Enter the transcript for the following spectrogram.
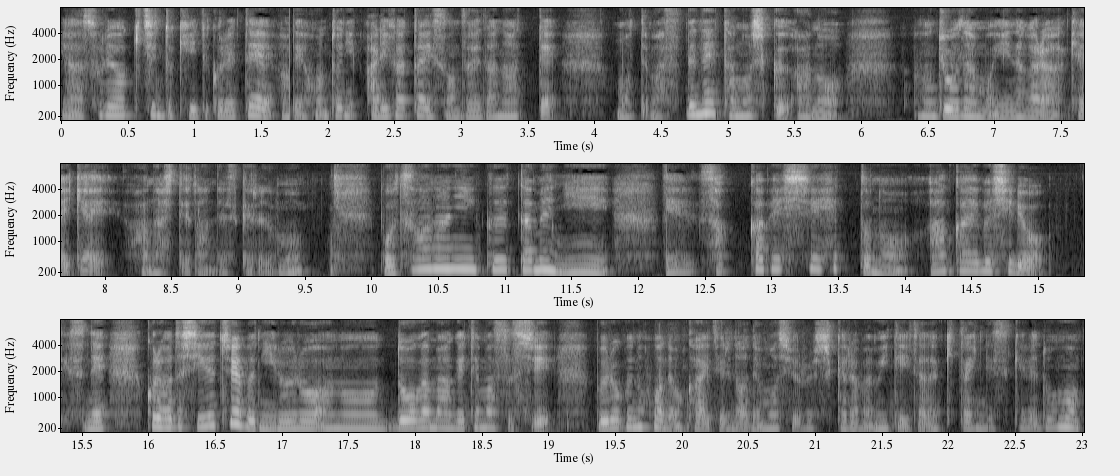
いや、それをきちんと聞いてくれて、で、本当にありがたい存在だなって思ってます。でね、楽しく、あの、の冗談も言いながらキャイキャイ話してたんですけれども、ボツワナに行くために、えー作家ベッシーヘッドのアーカイブ資料ですね。これ私 YouTube にいろいろあの動画も上げてますし、ブログの方でも書いてるので、もしよろしければ見ていただきたいんですけれども、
